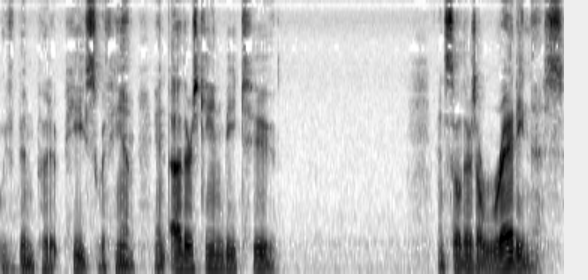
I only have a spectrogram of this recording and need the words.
we've been put at peace with him, and others can be too. And so there's a readiness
